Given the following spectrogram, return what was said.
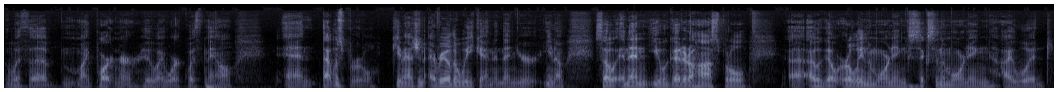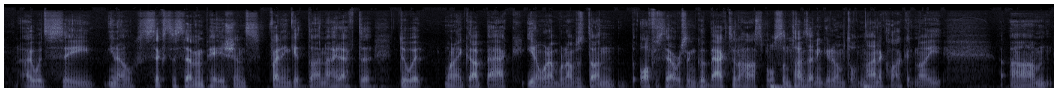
with uh, my partner, who I work with now, and that was brutal. Can you imagine every other weekend? And then you're, you know, so and then you would go to the hospital. Uh, I would go early in the morning, six in the morning. I would I would see, you know, six to seven patients. If I didn't get done, I'd have to do it when I got back. You know, when I, when I was done office hours and go back to the hospital. Sometimes I didn't get home until nine o'clock at night. Um,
